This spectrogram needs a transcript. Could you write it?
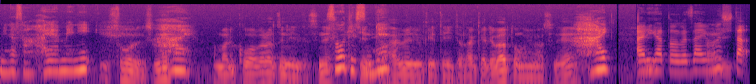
皆さん早めに。そうですね、はい。あまり怖がらずにですねそうですね。きちんと早めに受けていただければと思いますね。はい。ありがとうございました、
